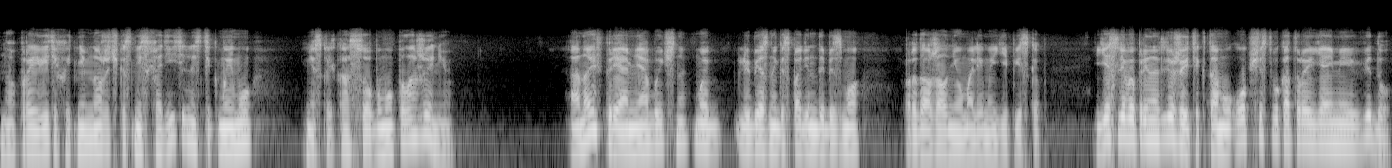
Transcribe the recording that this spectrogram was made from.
но проявите хоть немножечко снисходительности к моему несколько особому положению. Оно и впрямь необычно, мой любезный господин де Безмо, продолжал неумолимый епископ. Если вы принадлежите к тому обществу, которое я имею в виду,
